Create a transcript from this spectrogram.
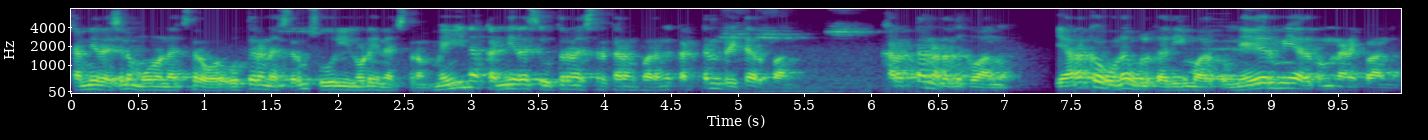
கன்னிராசியில் மூணு நட்சத்திரம் வரும். உத்தர நட்சத்திரம் சூரியனுடைய நட்சத்திரம். மெயினாக கன்னிராசி உத்தர நட்சத்திரக்காரங்க பாருங்கள் கட்டன் ரைட்டாக இருப்பாங்க. கரெக்டாக நடந்துக்குவாங்க. இறக்க குணம் உங்களுக்கு அதிகமாக இருக்கும். நேர்மையாக இருக்கணும்னு நினைப்பாங்க.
